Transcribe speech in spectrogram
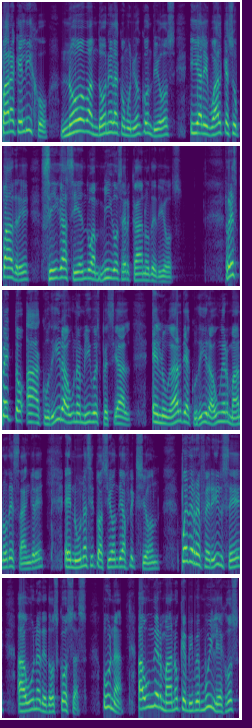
para que el Hijo no abandone la comunión con Dios y al igual que su padre, siga siendo amigo cercano de Dios. Respecto a acudir a un amigo especial en lugar de acudir a un hermano de sangre en una situación de aflicción, puede referirse a una de dos cosas. Una, a un hermano que vive muy lejos,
